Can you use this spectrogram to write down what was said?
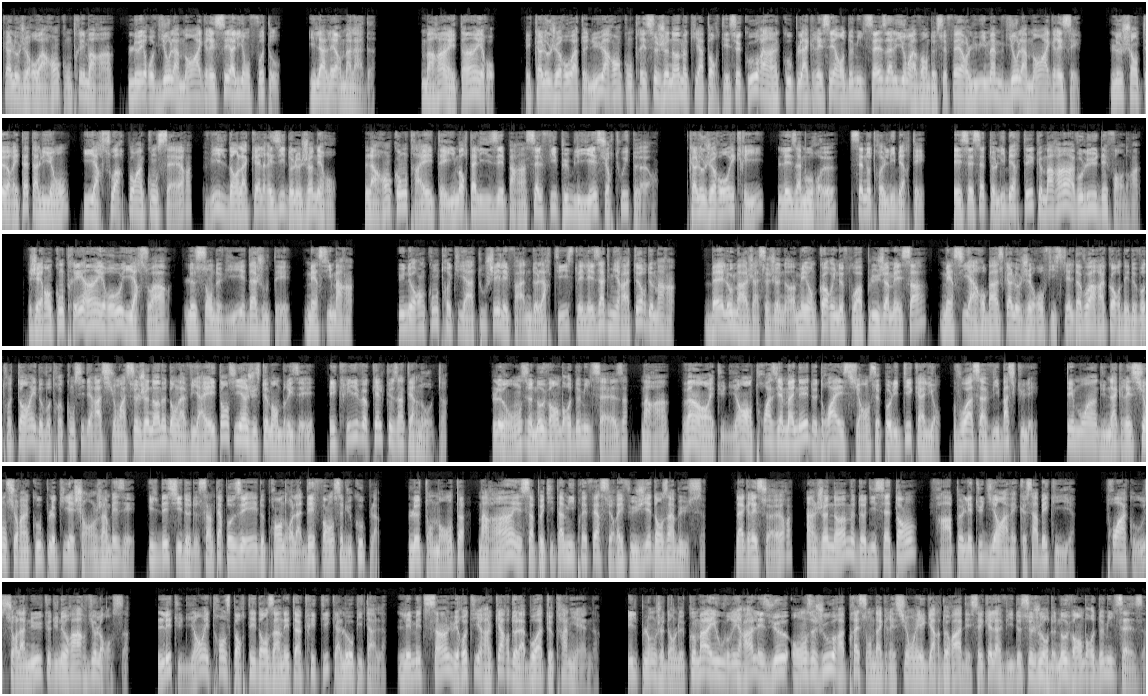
Calogero a rencontré Marin, le héros violemment agressé à Lyon photo. Il a l'air malade. Marin est un héros. Et Calogero a tenu à rencontrer ce jeune homme qui a porté secours à un couple agressé en 2016 à Lyon avant de se faire lui-même violemment agresser. Le chanteur était à Lyon, hier soir pour un concert, ville dans laquelle réside le jeune héros. La rencontre a été immortalisée par un selfie publié sur Twitter. Calogero écrit, Les amoureux, c'est notre liberté. Et c'est cette liberté que Marin a voulu défendre. J'ai rencontré un héros hier soir, leçon de vie et d'ajouter, merci Marin. Une rencontre qui a touché les fans de l'artiste et les admirateurs de Marin. Bel hommage à ce jeune homme et encore une fois plus jamais ça, merci à Calogero officiel d'avoir accordé de votre temps et de votre considération à ce jeune homme dont la vie a été si injustement brisée, écrivent quelques internautes. Le 11 novembre 2016, Marin, 20 ans étudiant en troisième année de droit et sciences politiques à Lyon, voit sa vie basculer. Témoin d'une agression sur un couple qui échange un baiser, il décide de s'interposer et de prendre la défense du couple. Le ton monte, Marin et sa petite amie préfèrent se réfugier dans un bus. L'agresseur, un jeune homme de 17 ans, frappe l'étudiant avec sa béquille. Trois coups sur la nuque d'une rare violence. L'étudiant est transporté dans un état critique à l'hôpital, les médecins lui retirent un quart de la boîte crânienne. Il plonge dans le coma et ouvrira les yeux 11 jours après son agression et gardera des séquelles à vie de ce jour de novembre 2016.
